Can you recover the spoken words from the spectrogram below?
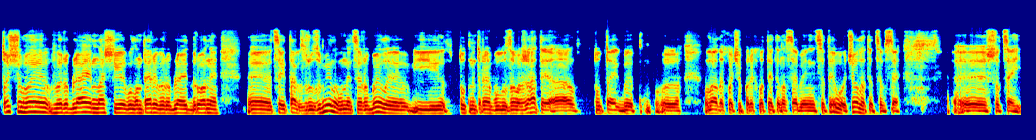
То, що ми виробляємо, наші волонтери виробляють дрони, е, це і так зрозуміло. Вони це робили, і тут не треба було заважати. А тут, так якби е, влада хоче перехватити на себе ініціативу, очолити це все. е, Що цей.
